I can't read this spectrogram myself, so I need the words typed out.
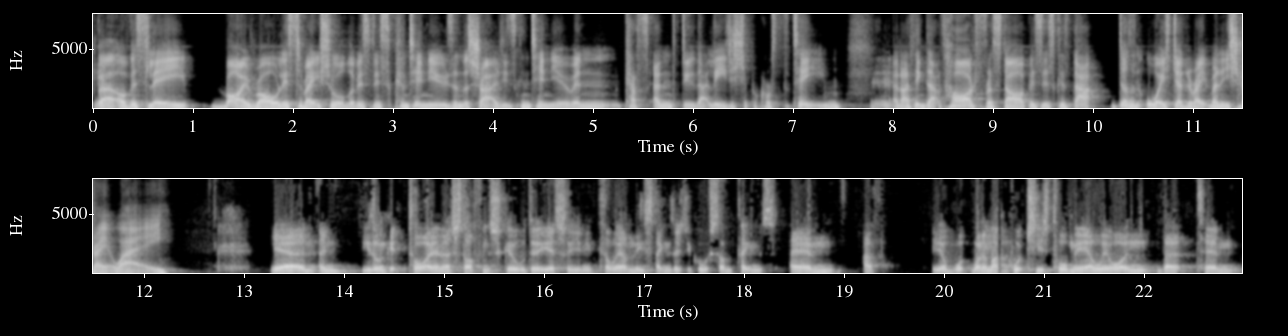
Yeah. But obviously, my role is to make sure the business continues and the strategies continue and and do that leadership across the team. Mm. And I think that's hard for a startup business because that doesn't always generate money straight away. Yeah, and, and you don't get taught any of this stuff in school, do you? So you need to learn these things as you go sometimes. Um, I've you know, one of my coaches told me early on that um,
